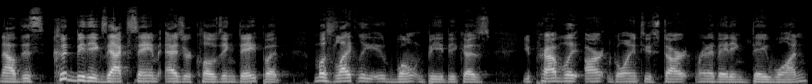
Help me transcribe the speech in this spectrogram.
Now this could be the exact same as your closing date, but most likely it won't be because you probably aren't going to start renovating day one.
